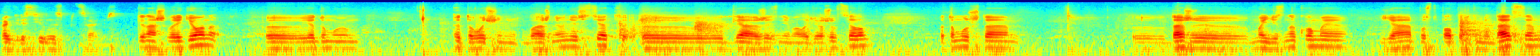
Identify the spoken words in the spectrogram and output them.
прогрессивный специалист. Для нашего региона, э, я думаю, это очень важный университет э, для жизни молодежи в целом потому что э, даже мои знакомые, я поступал по рекомендациям,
